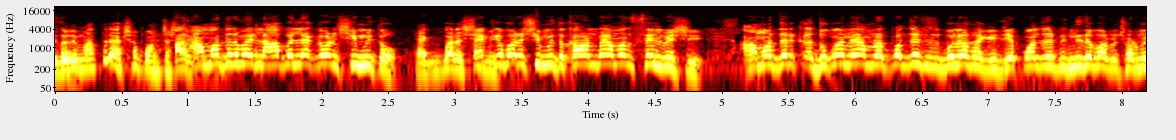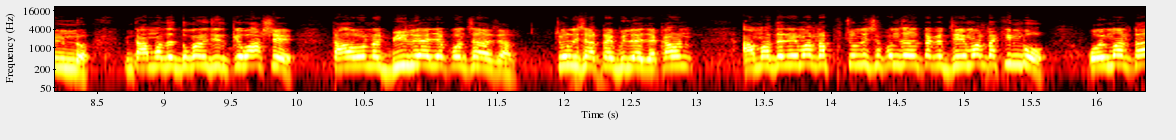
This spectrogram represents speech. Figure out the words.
এগুলি মাত্র একশো পঞ্চাশ আর টাকা আমাদের ভাই লাভ হলে একেবারে সীমিত। একবারে সীমিত। একেবারে সীমিত কারণ ভাই আমাদের সেল বেশি। আমাদের দোকানে আমরা পঞ্চাশ পিস বলে থাকি যে পঞ্চাশ পিস নিতে পারবেন সর্বনিম্ন। কিন্তু আমাদের দোকানে যদি কেউ আসে তাহলে ওনার বিল হয়ে যায় পঞ্চাশ হাজার চল্লিশ হাজার টাকা বিল হয়ে যায়। কারণ আমাদের এই মালটা চল্লিশ পঞ্চাশ টাকা যে মালটা কিনবো ওই মালটা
